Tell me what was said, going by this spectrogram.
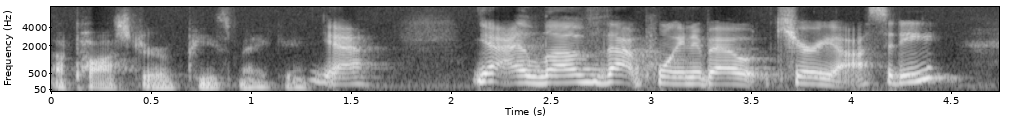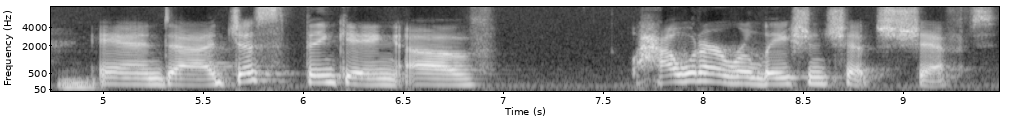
a posture of peacemaking. Yeah. Yeah, I love that point about curiosity and uh, just thinking of how would our relationships shift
